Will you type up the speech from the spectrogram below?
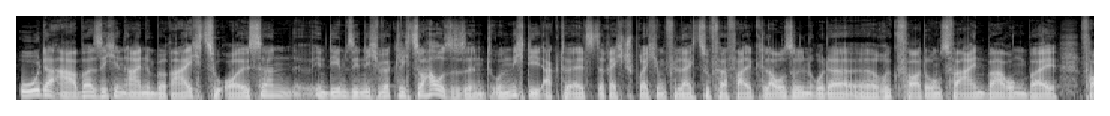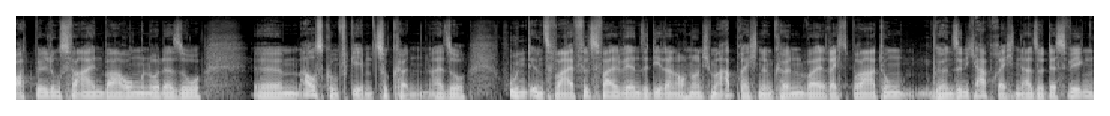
oder aber sich in einem Bereich zu äußern, in dem Sie nicht wirklich zu Hause sind und nicht die aktuellste Rechtsprechung vielleicht zu Verfallklauseln oder äh, Rückforderungsvereinbarungen bei Fortbildungsvereinbarungen oder so ähm, Auskunft geben zu können. Also und im Zweifelsfall werden sie die dann auch noch nicht mal abrechnen können, weil Rechtsberatung können sie nicht abrechnen. Also deswegen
